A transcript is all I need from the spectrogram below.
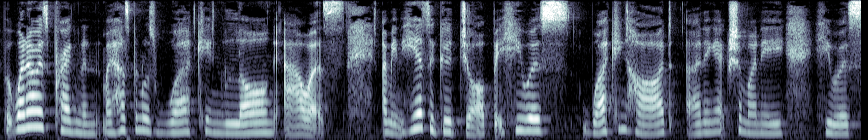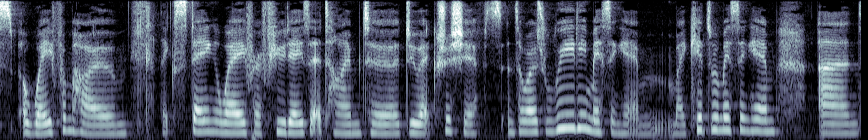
But when I was pregnant, my husband was working long hours. I mean, he has a good job, but he was working hard, earning extra money. He was away from home, like staying away for a few days at a time to do extra shifts. And so I was really missing him. My kids were missing him. And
